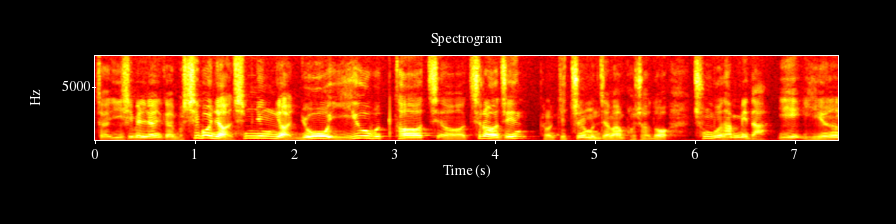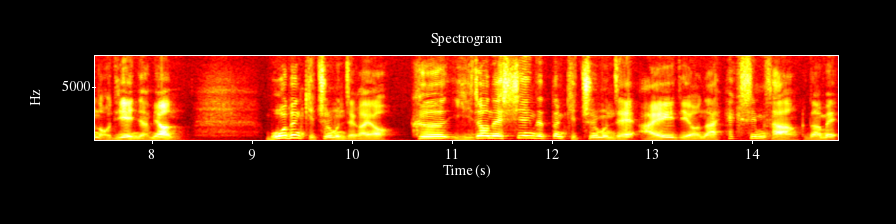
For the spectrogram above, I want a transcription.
21년이니까 뭐 15년, 16년 요 이후부터 치, 어, 치러진 그런 기출 문제만 보셔도 충분합니다. 이 이유는 어디에 있냐면 모든 기출 문제가요. 그 이전에 시행됐던 기출 문제의 아이디어나 핵심 사항, 그 다음에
